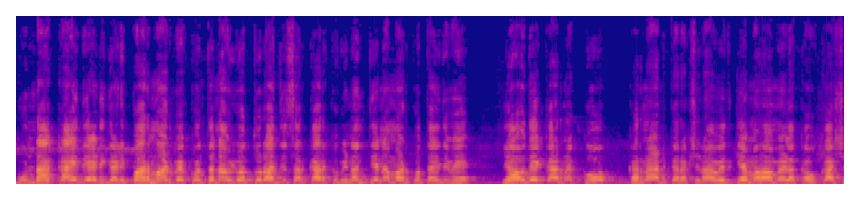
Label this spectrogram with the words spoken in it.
ಗುಂಡಾ ಕಾಯ್ದೆಯಡಿ ಗಡಿಪಾರ್ ಮಾಡಬೇಕು ಅಂತ ನಾವು ಇವತ್ತು ರಾಜ್ಯ ಸರ್ಕಾರಕ್ಕೆ ವಿನಂತಿಯನ್ನ ಮಾಡ್ಕೋತಾ ಇದೀವಿ. ಯಾವುದೇ ಕಾರಣಕ್ಕೂ ಕರ್ನಾಟಕ ರಕ್ಷಣಾ ವೇದಿಕೆ ಮಹಾಮೇಳಕ್ಕೆ ಅವಕಾಶ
